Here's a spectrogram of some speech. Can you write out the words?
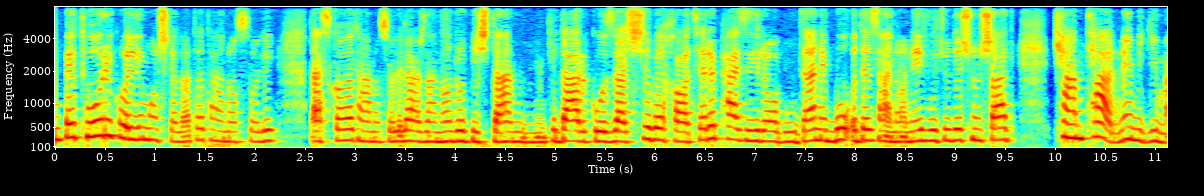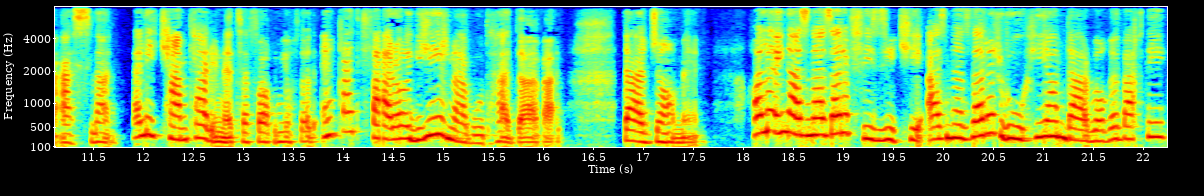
به طور کلی مشکلات تناسلی دستگاه تناسلی در زنان رو بیشتر می‌بینیم که در گذشته به خاطر پذیرا بودن بعد زنانه وجودشون شاید کمتر نمیگیم اصلا ولی کمتر این اتفاق میافتاد. انقدر فراگیر نبود حداقل در جامعه. حالا این از نظر فیزیکی از نظر روحی هم در واقع وقتی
